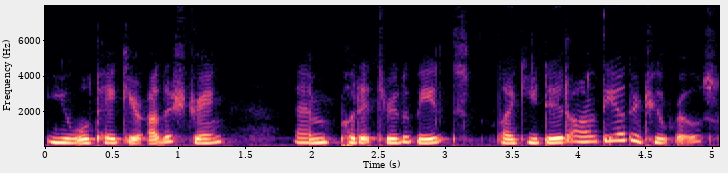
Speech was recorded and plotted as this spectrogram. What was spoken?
you will take your other string and put it through the beads like you did on the other two rows.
